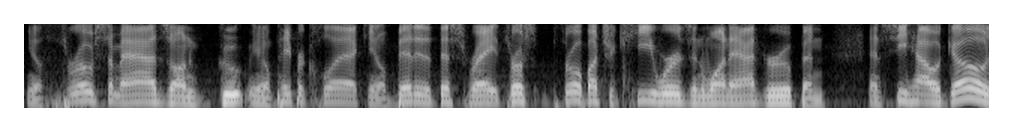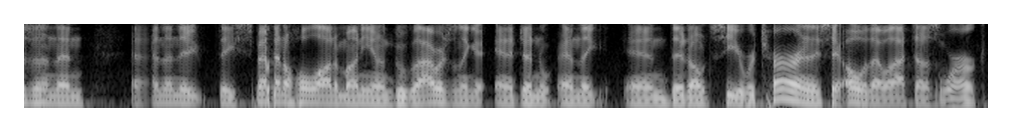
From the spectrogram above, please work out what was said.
you know, throw some ads on Google, you know, pay per click, you know, bid it at this rate, throw throw a bunch of keywords in one ad group and and see how it goes, and then and then they, they spend a whole lot of money on Google AdWords and they and it didn't and they and they don't see a return and they say, oh, that well that doesn't work,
